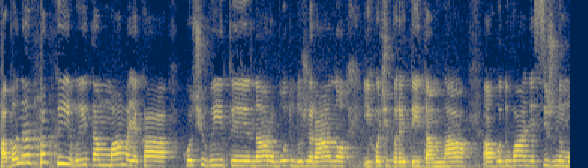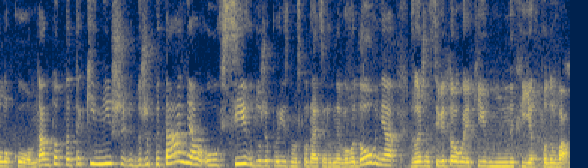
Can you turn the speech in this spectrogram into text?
Або навпаки, ви там мама, яка хоче вийти на роботу дуже рано і хоче перейти там на годування сіженим молоком. Да? Ну, Тобто такі нішеві дуже питання у всіх дуже по-різному складається грудне вигодовування, в залежності від того, які в них є вподоба-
